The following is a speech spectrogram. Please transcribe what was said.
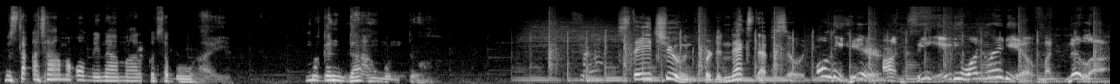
basta kasama ko minamahal ko sa buhay, maganda ang mundo. Stay tuned for the next episode. Only here on Z81 Radio, Manila.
